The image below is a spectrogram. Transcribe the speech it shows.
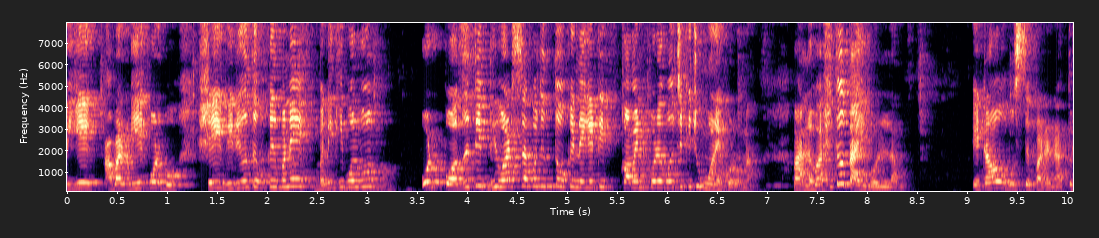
বিয়ে, আবার বিয়ে করব, সেই ভিডিওতে ওকে মানে মানে কি বলব, ওর পজিটিভ ভিউয়ার্সরা পর্যন্ত ওকে নেগেটিভ কমেন্ট করে বলছে, কিছু মনে করো না। ভালোবাসি তো তাই বললাম। এটাও বুঝতে পারে না। তো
